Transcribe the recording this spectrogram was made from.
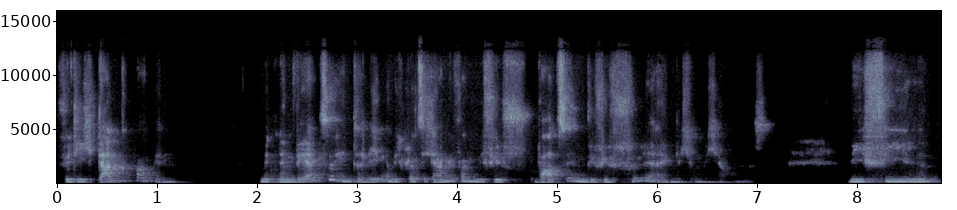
für die ich dankbar bin, mit einem Wert zu hinterlegen, habe ich plötzlich angefangen, wie viel wahrzunehmen, wie viel Fülle eigentlich um mich herum ist. Wie viel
